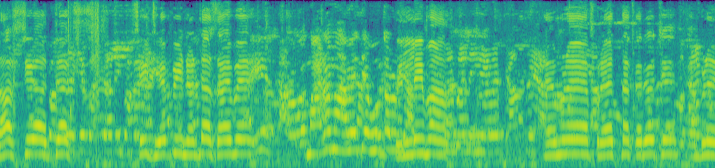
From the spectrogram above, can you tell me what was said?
રાષ્ટ્રીય અધ્યક્ષ શ્રી જેપી નડ્ડા સાહેબે મારામાં આવે તે હું કરું દિલ્હીમાં એમણે પ્રયત્ન કર્યો છે. એમણે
